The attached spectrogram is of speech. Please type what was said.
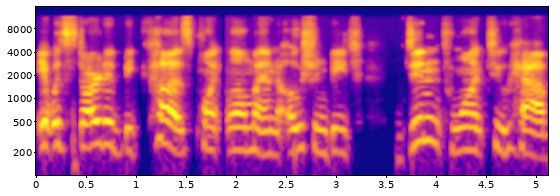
it was started because Point Loma and Ocean Beach didn't want to have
